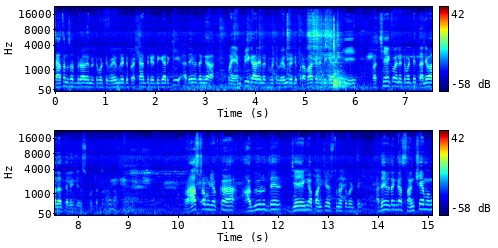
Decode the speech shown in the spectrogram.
శాసనసభ్యురాలైనటువంటి వేమిరెడ్డి ప్రశాంతి రెడ్డి గారికి అదేవిధంగా మా ఎంపీ గారైనటువంటి వేమిరెడ్డి ప్రభాకర్ రెడ్డి గారికి ప్రత్యేకమైనటువంటి ధన్యవాదాలు తెలియజేసుకుంటున్నాను రాష్ట్రం యొక్క అభివృద్ధి ధ్యేయంగా పనిచేస్తున్నటువంటి అదేవిధంగా సంక్షేమం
